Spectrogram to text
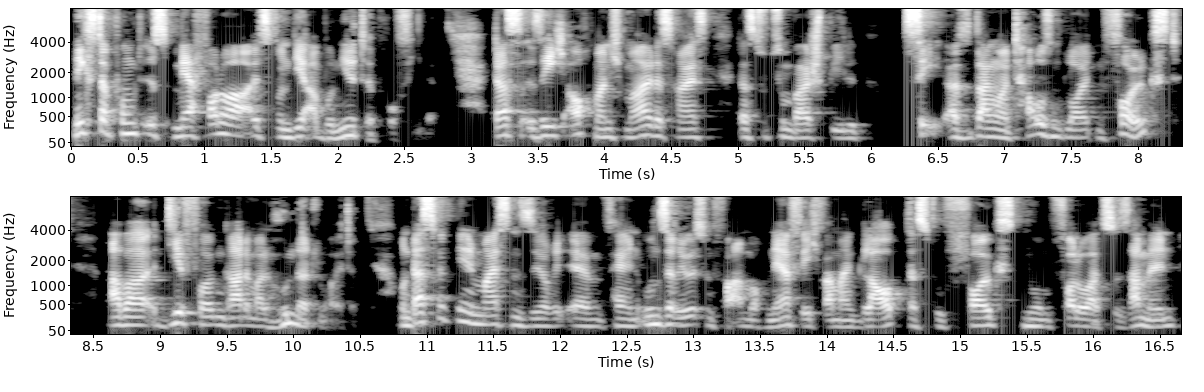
Nächster Punkt ist mehr Follower als von dir abonnierte Profile. Das sehe ich auch manchmal. Das heißt, dass du zum Beispiel, also sagen wir mal, 1000 Leuten folgst aber dir folgen gerade mal 100 Leute. Und das wird in den meisten äh, Fällen unseriös und vor allem auch nervig, weil man glaubt, dass du folgst, nur um Follower zu sammeln,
